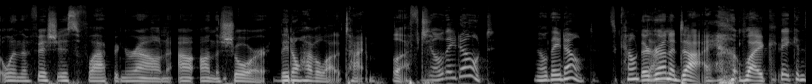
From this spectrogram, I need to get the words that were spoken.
when the fish is flapping around out on the shore, they don't have a lot of time left. no, they don't. No, they don't. It's a countdown. They're gonna die. like They can.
